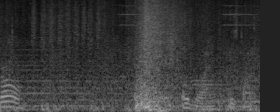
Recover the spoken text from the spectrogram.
Stroll. Oh boy, please don't.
